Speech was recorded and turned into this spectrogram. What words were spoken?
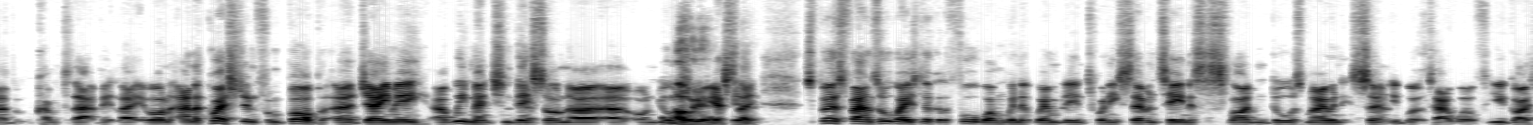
Uh, but we'll come to that a bit later on. And a question from Bob, uh, Jamie. Uh, we mentioned this on uh, uh, on your oh, show yeah, yesterday. Yeah. Spurs fans always look at the 4 1 win at Wembley in 2017 as a sliding doors moment. It certainly worked out well for you guys.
